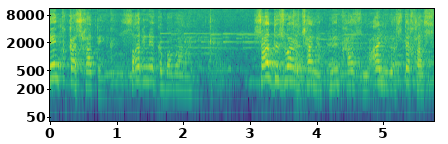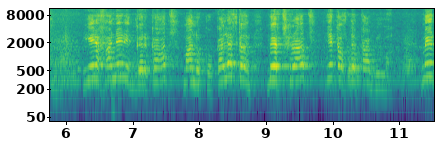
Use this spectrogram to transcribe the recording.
մենք կաշխատենք, սագնը կբավարանենք։ Շատ դժվարության ենք մենք հասնում, այլ այստեղ հասնում երեխաները գրկած, մանուկո, կալած կան վերցրած, եկած դեր կանգնում է։ Մեր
